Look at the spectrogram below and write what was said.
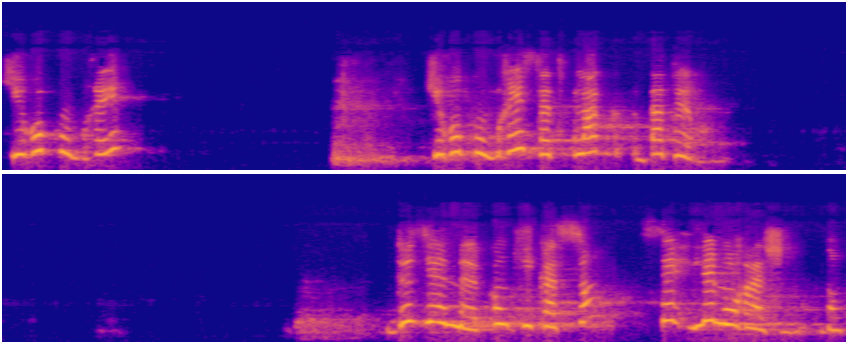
qui recouvrait, cette plaque d'athérome. Deuxième complication, c'est l'hémorragie. Donc,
